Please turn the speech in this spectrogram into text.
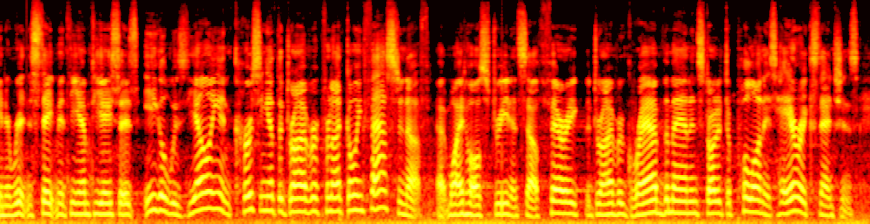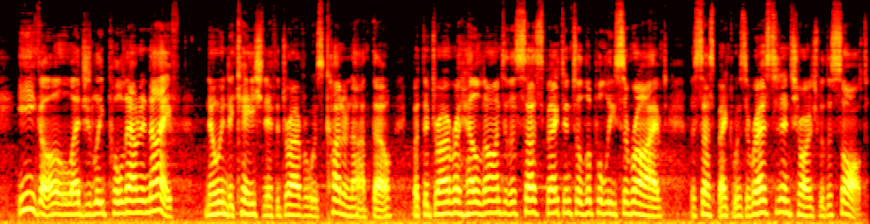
In a written statement, the MTA says Eagle was yelling and cursing at the driver for not going fast enough. At Whitehall Street and South Ferry, the driver grabbed the man and started to pull on his hair extensions. Eagle allegedly pulled out a knife. No indication if the driver was cut or not, though, but the driver held on to the suspect until the police arrived. The suspect was arrested and charged with assault.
